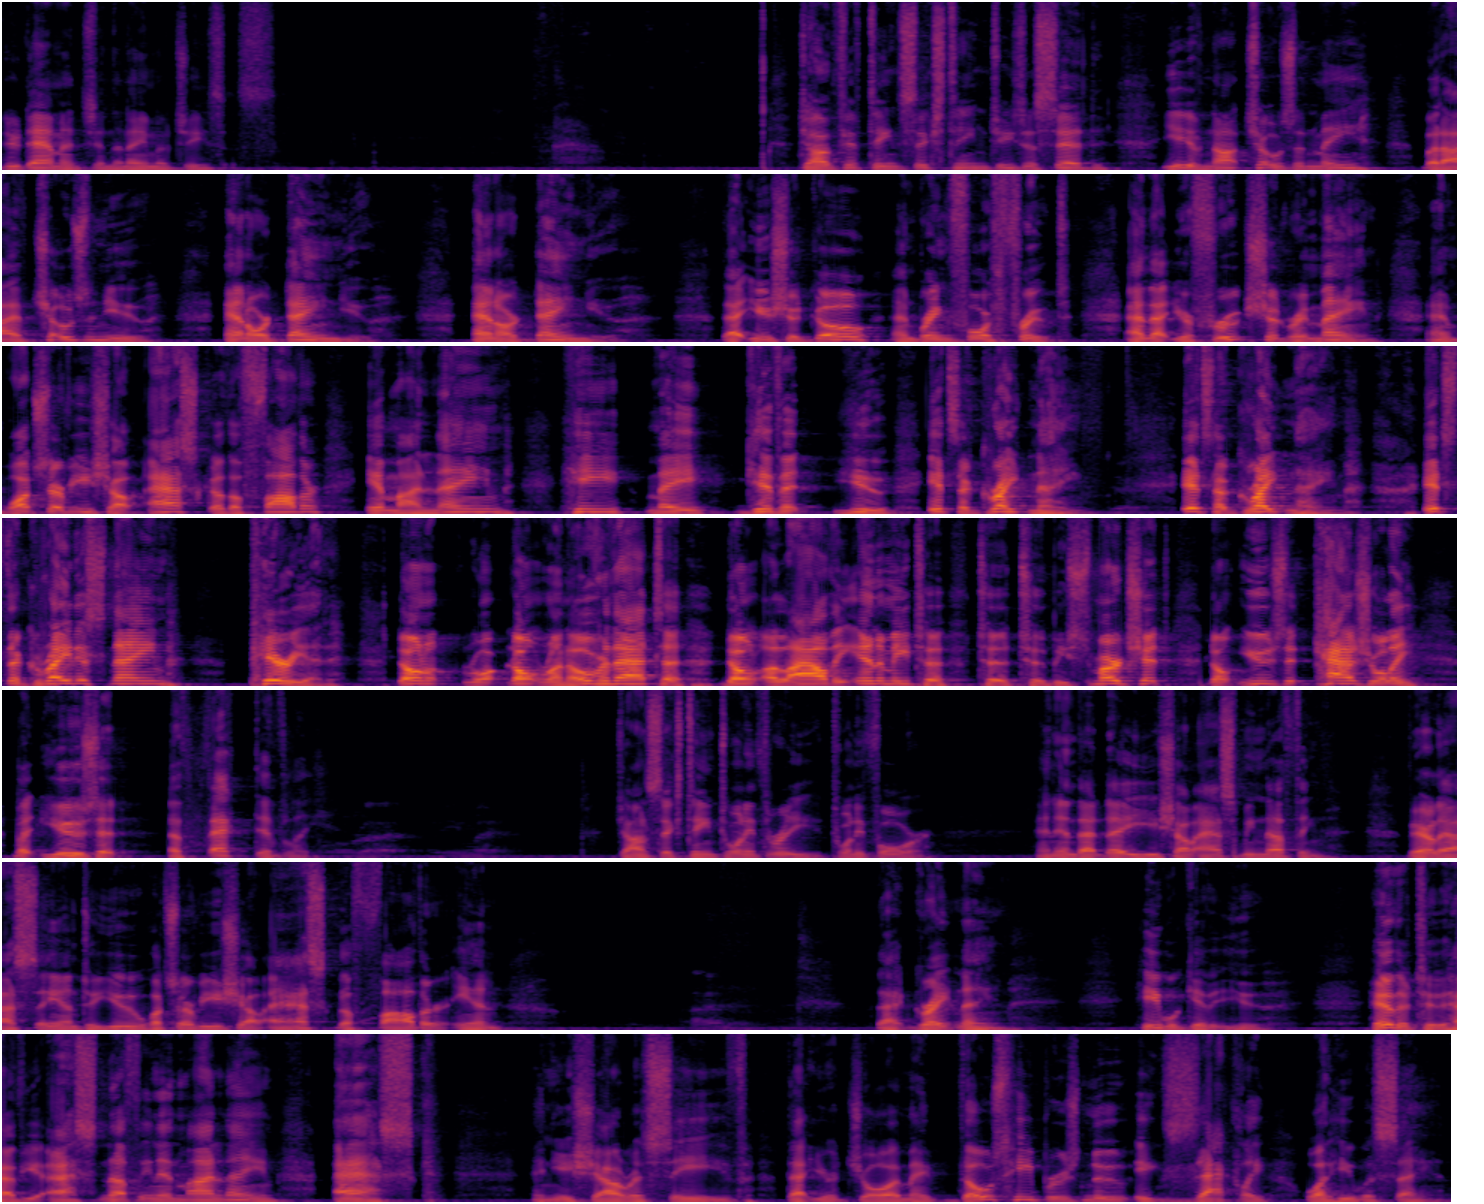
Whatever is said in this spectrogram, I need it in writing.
Do damage in the name of Jesus. John 15, 16, Jesus said, Ye have not chosen me, but I have chosen you and ordained you and ordain you that you should go and bring forth fruit, and that your fruit should remain. And whatsoever ye shall ask of the Father in my name, he may give it you. It's a great name. It's a great name. It's the greatest name, period. Don't, don't run over that. Uh, don't allow the enemy to, to, to besmirch it. Don't use it casually, but use it effectively. John 16, 23, 24. And in that day ye shall ask me nothing. Verily I say unto you, whatsoever ye shall ask the Father in that great name, he will give it you. Hitherto have you asked nothing in my name. Ask, and ye shall receive, that your joy may. Those Hebrews knew exactly what he was saying.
